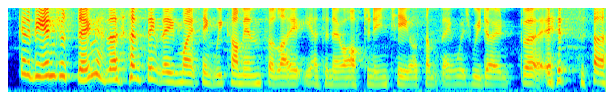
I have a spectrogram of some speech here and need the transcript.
it's going to be interesting. I think they might think we come in for like yeah, I don't know afternoon tea or something, which we don't. But it's uh,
